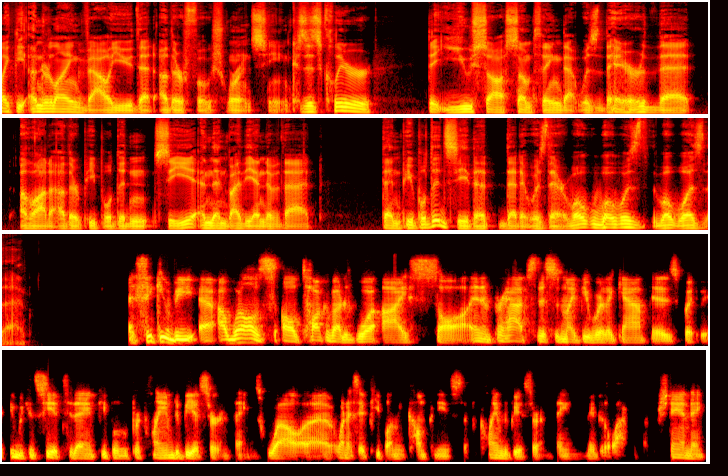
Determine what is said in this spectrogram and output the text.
like the underlying value that other folks weren't seeing because it's clear that you saw something that was there that a lot of other people didn't see and then by the end of that then people did see that that it was there what what was what was that I think it would be uh, what I'll, I'll talk about is what I saw, and perhaps this is, might be where the gap is, but we can see it today in people who proclaim to be a certain thing as well. Uh, when I say people, I mean companies that proclaim to be a certain thing, maybe the lack of understanding.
